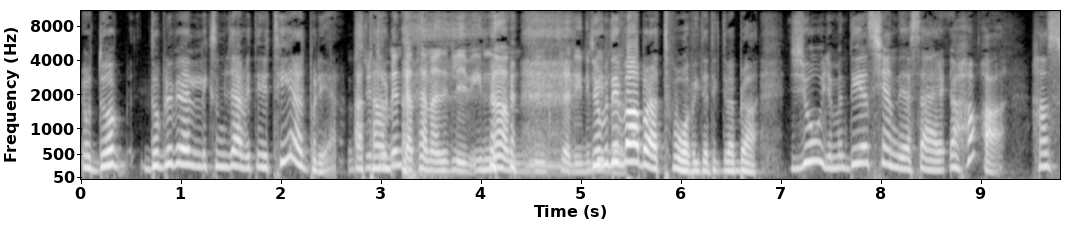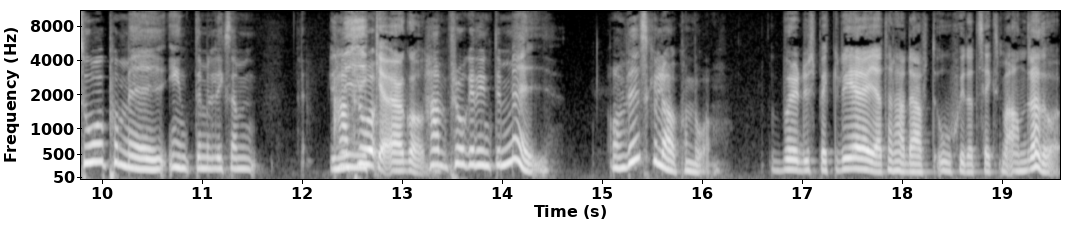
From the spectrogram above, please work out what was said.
Och då, då blev jag liksom jävligt irriterad på det. Så du trodde inte att han hade ett liv innan du trädde in i Jo, men det bilden? var bara två vilket jag tyckte var bra. Jo, jo, men dels kände jag så här, jaha, han såg på mig inte med liksom, han frå- ögon. han frågade inte mig om vi skulle ha kondom. Började du spekulera i att han hade haft oskyddat sex med andra då?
